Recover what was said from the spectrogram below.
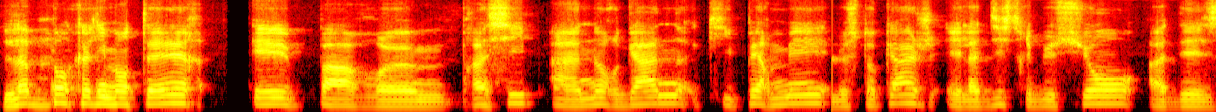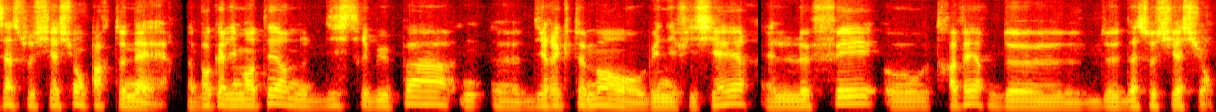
La banque alimentaire est par euh, principe un organe qui permet le stockage et la distribution à des associations partenaires. La banque alimentaire ne distribue pas euh, directement aux bénéficiaires, elle le fait au travers de, d'associations.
